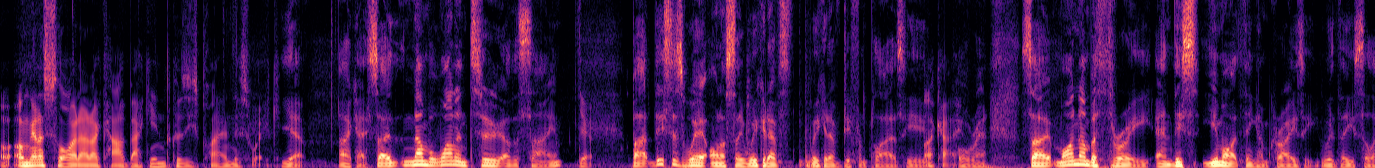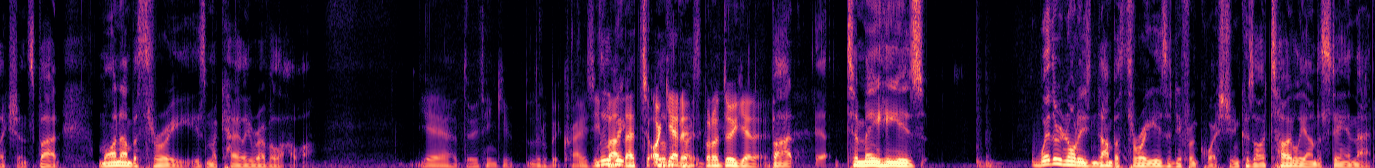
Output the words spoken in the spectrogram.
I- I'm going to slide Addo-Carr back in because he's playing this week. Yeah. Okay. So number one and two are the same. Yeah. But this is where honestly we could have we could have different players here Okay. all around. So my number three, and this you might think I'm crazy with these selections, but my number three is Mikaele Ravalawa. Yeah, I do think you're a little bit crazy, Little but bit- that's I little get bit it, but I do get it. But uh, to me, he is. Whether or not he's number three is a different question because I totally understand that.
